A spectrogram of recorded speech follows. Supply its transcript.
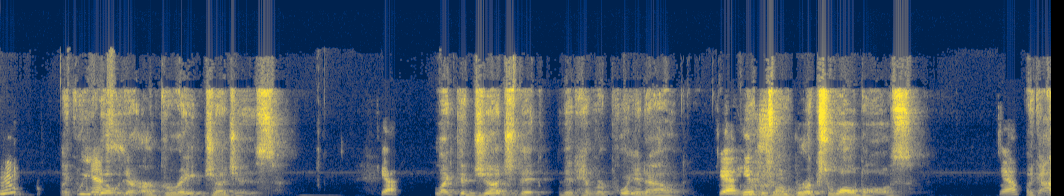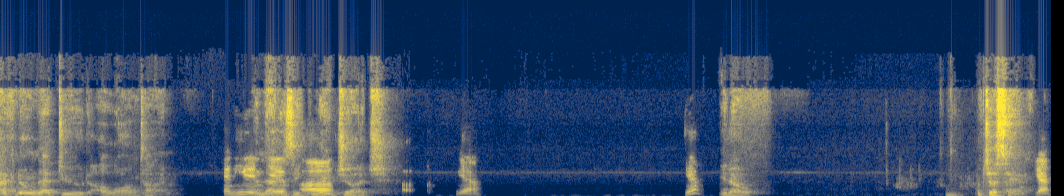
Mhm. Like we know there are great judges. Yeah. Like the judge that that Hiller pointed out yeah he was was on Brooks wall balls. Yeah. Like I've known that dude a long time, and he didn't and that give is a uh, great judge. yeah Yeah. You know. I'm just saying. Yeah.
